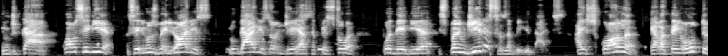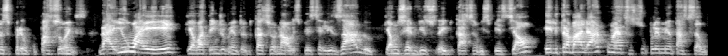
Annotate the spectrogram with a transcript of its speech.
indicar qual seria seriam os melhores lugares onde essa pessoa poderia expandir essas habilidades. A escola, ela tem outras preocupações. Daí o AEE, que é o atendimento educacional especializado, que é um serviço da educação especial, ele trabalhar com essa suplementação,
